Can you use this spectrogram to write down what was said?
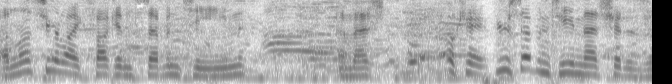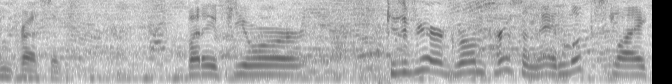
unless you're like fucking 17, and that's okay. If you're 17, that shit is impressive. But if you're, because if you're a grown person, it looks like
